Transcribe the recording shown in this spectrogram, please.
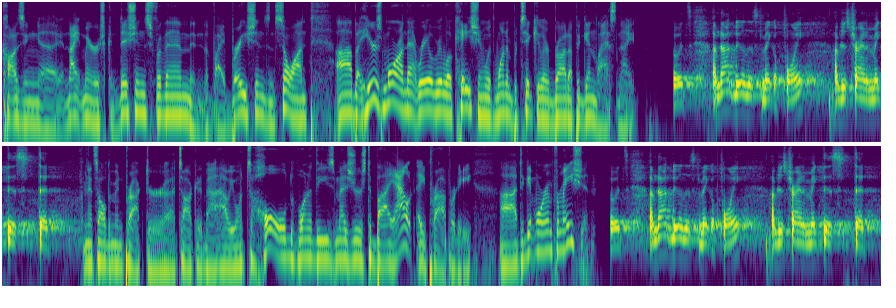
causing nightmarish conditions for them and the vibrations and so on. but here's more on that rail relocation with one in particular brought up again last night. So it's, I'm not doing this to make a point. I'm just trying to make this that. And that's Alderman Proctor uh, talking about how he wants to hold one of these measures to buy out a property uh, to get more information. So it's, I'm not doing this to make a point. I'm just trying to make this that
